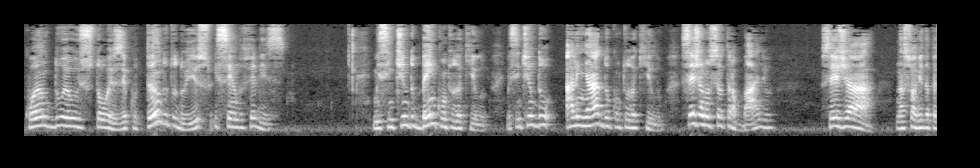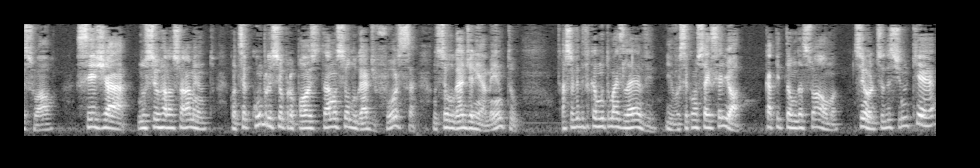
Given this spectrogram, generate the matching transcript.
quando eu estou executando tudo isso e sendo feliz. Me sentindo bem com tudo aquilo, me sentindo alinhado com tudo aquilo, seja no seu trabalho, seja na sua vida pessoal, seja no seu relacionamento. Quando você cumpre o seu propósito, está no seu lugar de força, no seu lugar de alinhamento, a sua vida fica muito mais leve e você consegue ser ali, ó, capitão da sua alma, senhor do seu destino, que é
